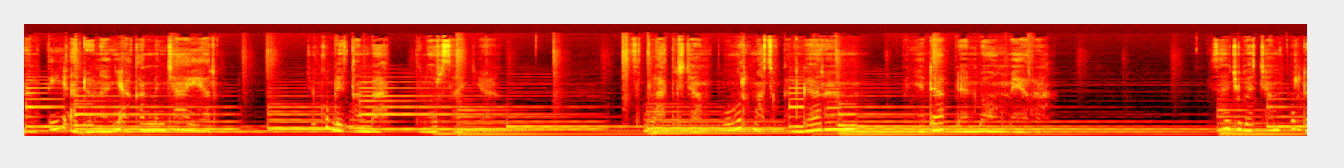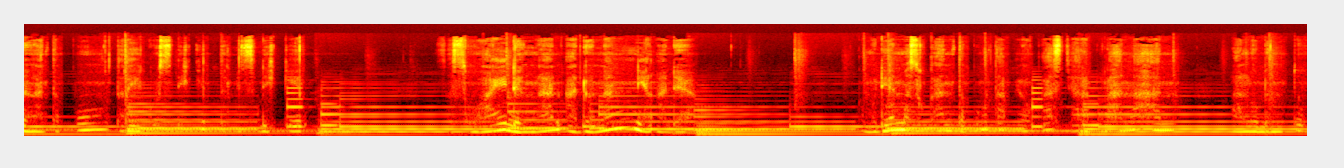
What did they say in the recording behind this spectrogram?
nanti adonannya akan mencair. Cukup ditambah telur saja. Setelah tercampur, masukkan garam, penyedap, dan bawang merah. Bisa juga campur dengan tepung terigu sedikit demi sedikit sesuai dengan adonan yang ada. Kemudian masukkan tepung tapioka secara perlahan-lahan, lalu bentuk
